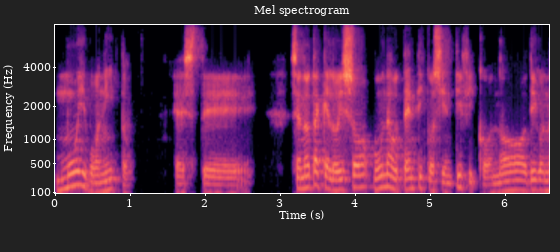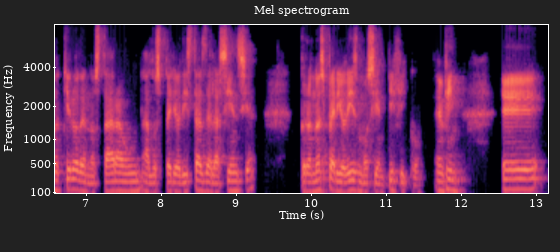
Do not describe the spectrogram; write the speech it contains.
muy bonito. Este, se nota que lo hizo un auténtico científico. No digo, no quiero denostar a, a los periodistas de la ciencia, pero no es periodismo científico. En fin, eh,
